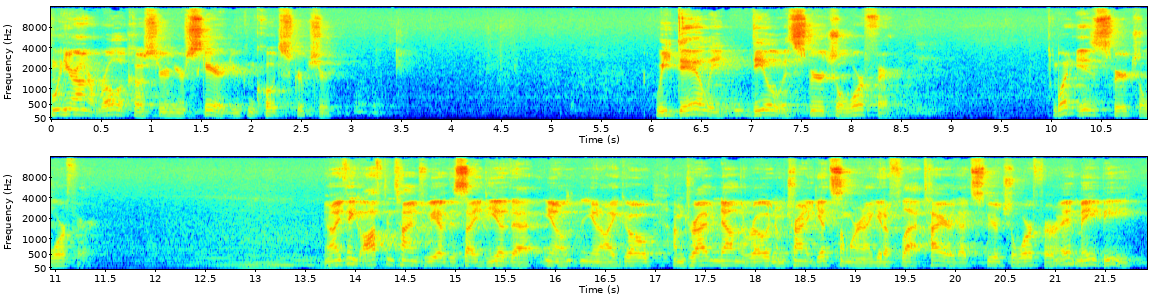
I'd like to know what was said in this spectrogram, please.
When you're on a roller coaster and you're scared, you can quote scripture. We daily deal with spiritual warfare. What is spiritual warfare? You know, I think oftentimes we have this idea that, you know, you know, I go, I'm driving down the road and I'm trying to get somewhere and I get a flat tire. That's spiritual warfare. It may be.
